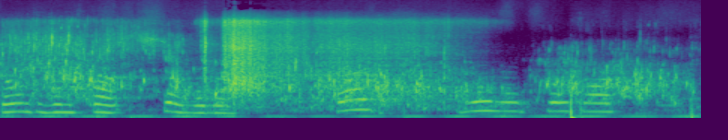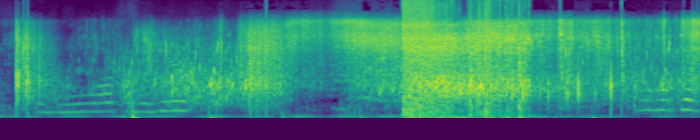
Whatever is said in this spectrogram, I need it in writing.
Go into one spot. So we're going five, one, four, five. There's a lot over here. Oh my God.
